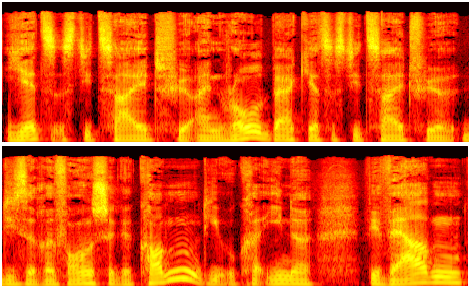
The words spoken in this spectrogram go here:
jetzt ist die Zeit für ein Rollback, jetzt ist die Zeit für diese Revanche gekommen. Die Ukraine, wir werden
